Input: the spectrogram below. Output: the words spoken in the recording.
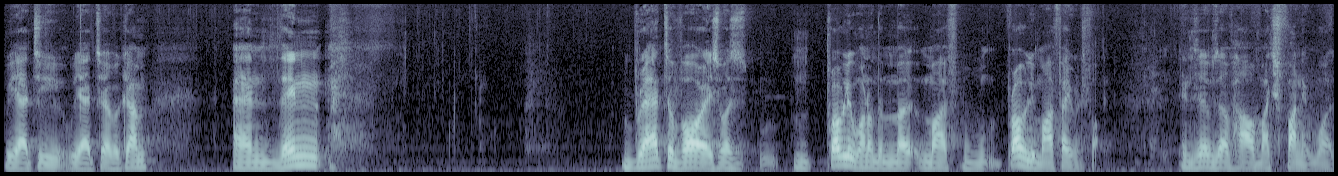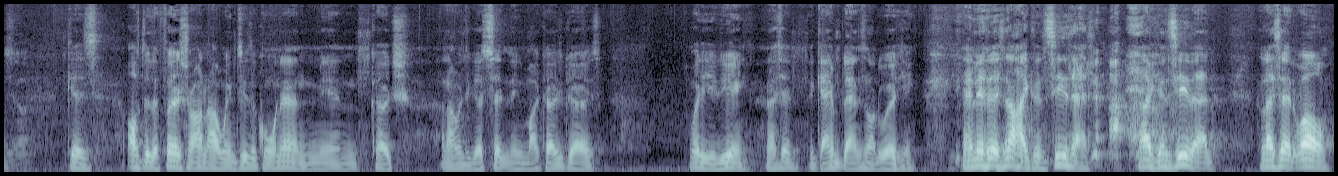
we had to we had to overcome, and then. Brad Tavares was probably one of the mo- my f- probably my favorite fight in terms of how much fun it was. Because after the first round, I went to the corner and me and coach, and I went to go sit, and my coach goes, "What are you doing?" And I said, "The game plan's not working." and he says, "No, I can see that. I can see that." And I said, "Well,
